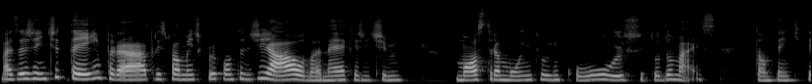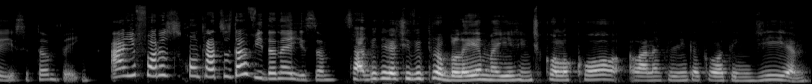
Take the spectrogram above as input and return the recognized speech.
Mas a gente tem para, principalmente por conta de aula, né? Que a gente mostra muito em curso e tudo mais. Então tem que ter esse também. Aí, fora os contratos da vida, né, Isa? Sabe que eu já tive problema e a gente colocou lá na clínica que eu atendia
